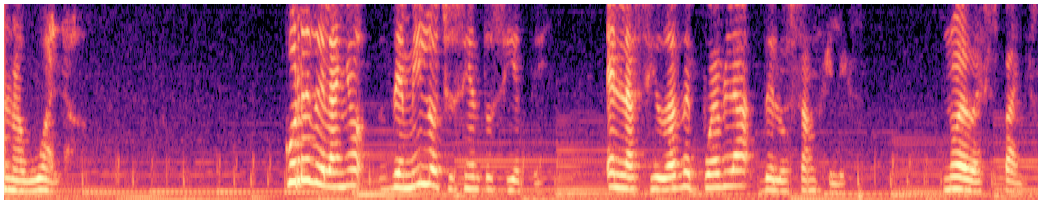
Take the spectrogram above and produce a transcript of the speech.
Nahuala. Corre del año de 1807, en la ciudad de Puebla de Los Ángeles, Nueva España.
